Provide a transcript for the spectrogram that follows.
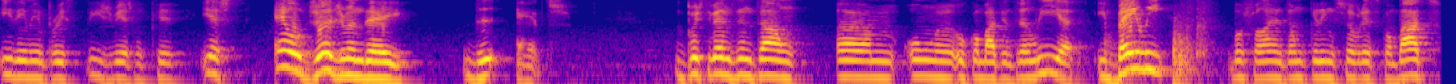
e Damien Priest diz mesmo que este é o Judgment Day de Edge. Depois tivemos então um, um, o combate entre a Lia e Bailey. Vou falar então um bocadinho sobre esse combate.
